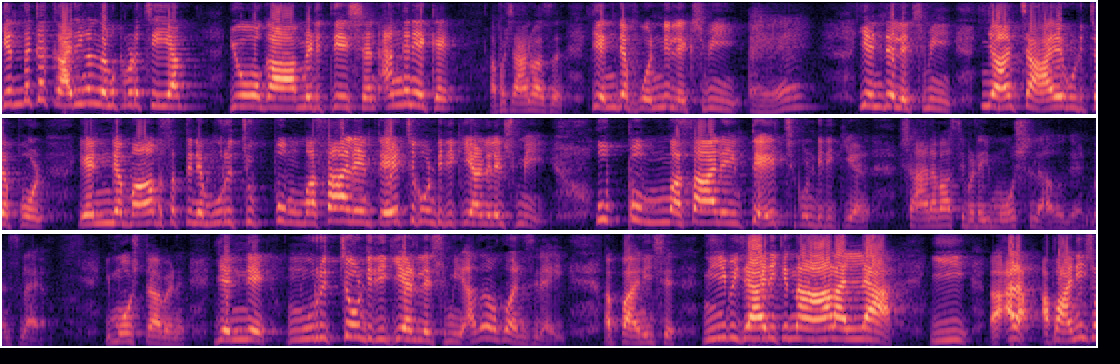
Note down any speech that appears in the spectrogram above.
എന്തൊക്കെ കാര്യങ്ങൾ നമുക്കിവിടെ ചെയ്യാം? യോഗ മെഡിറ്റേഷൻ അങ്ങനെയൊക്കെ. അപ്പൊ ഷാനവാസ് എന്റെ പൊന്നു ലക്ഷ്മി. ഏ? എന്റെ ലക്ഷ്മി ഞാൻ ചായ കുടിച്ചപ്പോൾ എന്റെ മുറിച്ച് മുറിച്ചുപ്പും മസാലയും തേച്ച് കൊണ്ടിരിക്കുകയാണ് ലക്ഷ്മി. ഉപ്പും മസാലയും തേച്ച് കൊണ്ടിരിക്കുകയാണ് ഷാനവാസ് ഇവിടെ ഇമോഷണൽ ആവുകയാണ് മനസ്സിലായോ? ഇമോഷണൽ ആവുകയാണ് എന്നെ മുറിച്ചുകൊണ്ടിരിക്കുകയാണ് ലക്ഷ്മി. അത് നമുക്ക് മനസ്സിലായി. അപ്പൊ അനീഷ് നീ വിചാരിക്കുന്ന ആളല്ല. ഈ അല്ല അപ്പൊ അനീഷ്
